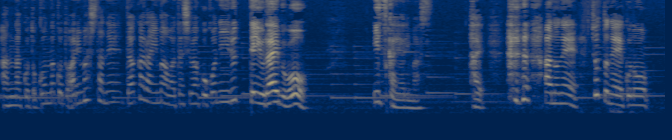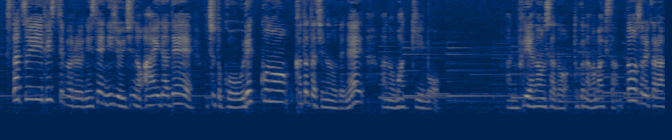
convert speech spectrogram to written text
あんなことこんなことありましたね。だから今私はここにいるっていうライブをいつかやります。はい。あのねちょっとねこのスタツイフェスティバル2021の間でちょっとこう売れっ子の方たちなのでねあのマッキーもあのフリーアナウンサーの徳永真紀さんとそれから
